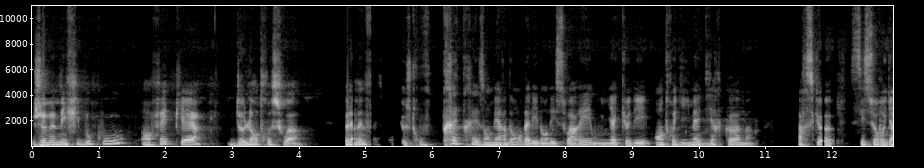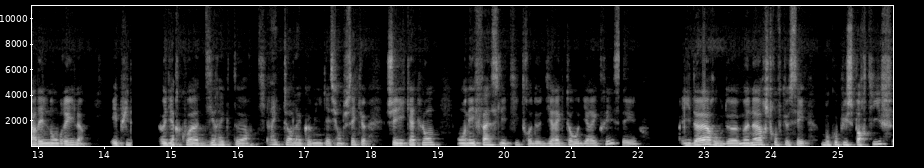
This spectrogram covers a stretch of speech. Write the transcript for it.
Je me méfie beaucoup, en fait, Pierre, de l'entre-soi. De la même façon que je trouve très très emmerdant d'aller dans des soirées où il n'y a que des entre guillemets dire comme parce que c'est se regarder le nombril et puis ça veut dire quoi? Directeur directeur de la communication. Tu sais que chez Decathlon on efface les titres de directeur ou directrice et leader ou de meneur je trouve que c'est beaucoup plus sportif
